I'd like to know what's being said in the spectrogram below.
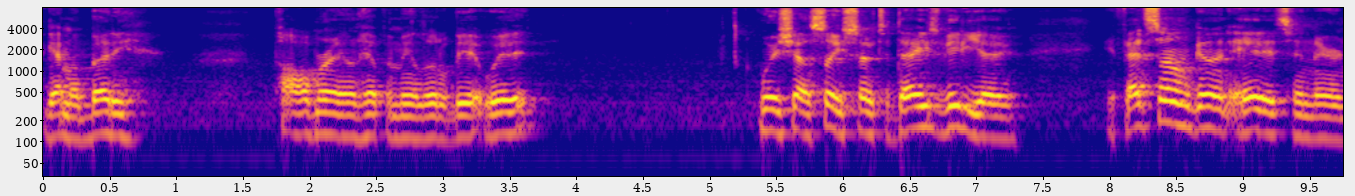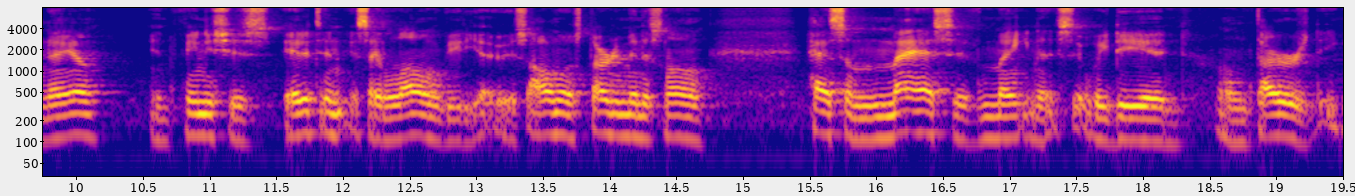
I got my buddy Paul Brown helping me a little bit with it. We shall see. So today's video, if that a gun edits in there now and finishes editing, it's a long video. It's almost 30 minutes long. Has some massive maintenance that we did on Thursday.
